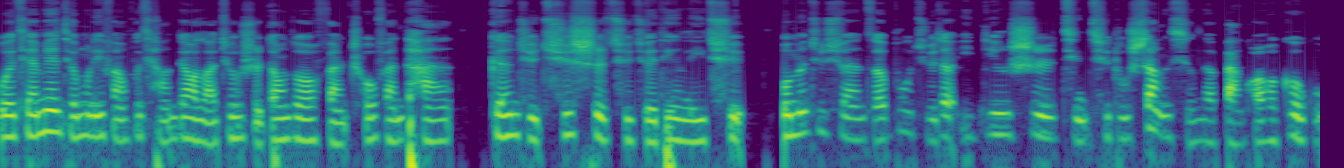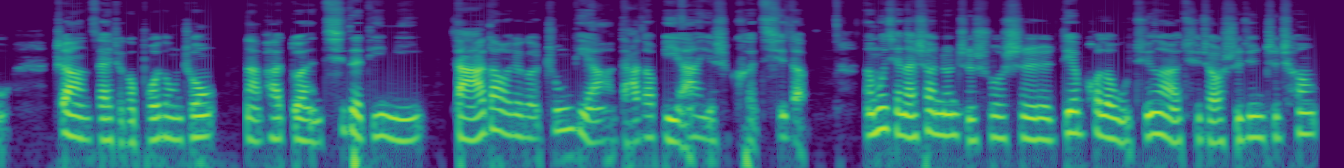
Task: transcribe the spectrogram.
我前面节目里反复强调了，就是当做反抽反弹。根据趋势去决定离去，我们去选择布局的一定是景气度上行的板块和个股，这样在这个波动中，哪怕短期的低迷达到这个终点啊，达到彼岸也是可期的。那目前呢，上证指数是跌破了五均啊，去找十均支撑。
